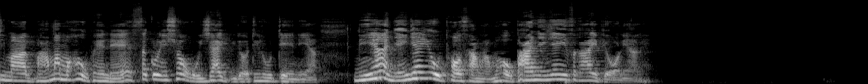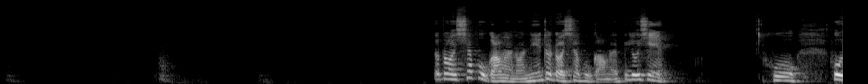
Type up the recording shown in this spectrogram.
ဒီမှာဘာမှမဟုတ်ဘဲね screenshot ကိုရိုက်ပြီးတော့ဒီလိုတင်နေရနင်ကငင်းချမ်းရုပ်ဖော်ဆောင်တာမဟုတ်ဘာငင်းချမ်းရေးစကားကြီးပြောနေရလဲတော်တော်ရှက်ဖို့ကောင်းတယ်နော်နင်းတော်တော်ရှက်ဖို့ကောင်းတယ်ပြီးလို့ရှိရင်ဟိုဟို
